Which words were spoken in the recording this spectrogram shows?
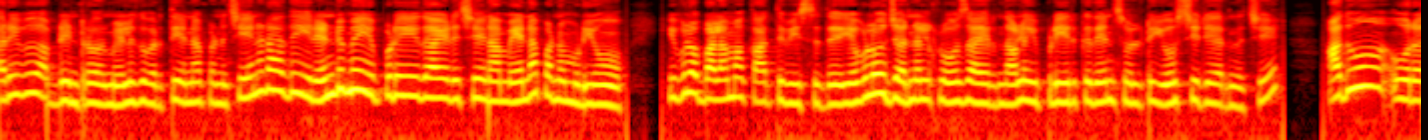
அறிவு அப்படின்ற ஒரு மெழுகுவர்த்தி என்ன பண்ணுச்சு என்னடா அது ரெண்டுமே இப்படி இதாயிடுச்சு நம்ம என்ன பண்ண முடியும்? இவ்வளோ பலமாக காற்று வீசுது எவ்வளோ ஜன்னல் க்ளோஸ் ஆகிருந்தாலும் இப்படி இருக்குதுன்னு சொல்லிட்டு யோசிச்சுட்டே இருந்துச்சு. அதுவும் ஒரு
